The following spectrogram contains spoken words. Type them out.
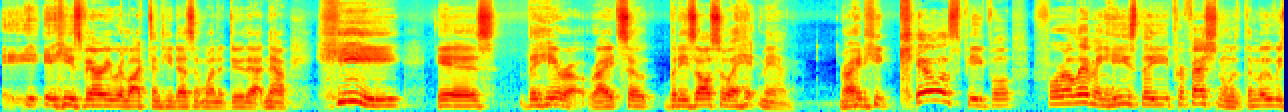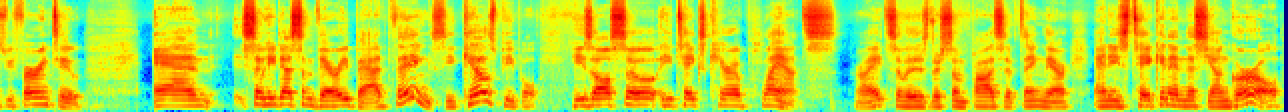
he's very reluctant. He doesn't want to do that. Now, he is the hero, right? So, but he's also a hitman, right? He kills people for a living. He's the professional that the movie's referring to. And so he does some very bad things. He kills people. He's also, he takes care of plants, right? So there's, there's some positive thing there. And he's taken in this young girl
